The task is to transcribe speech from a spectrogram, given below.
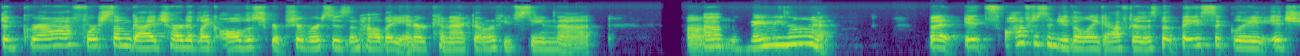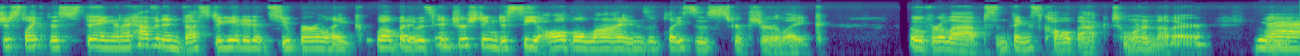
the graph where some guy charted like all the scripture verses and how they interconnect. I don't know if you've seen that. Um, oh, maybe not. But it's I'll have to send you the link after this. But basically, it's just like this thing, and I haven't investigated it super like well, but it was interesting to see all the lines and places scripture like overlaps and things call back to one another. Yeah,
